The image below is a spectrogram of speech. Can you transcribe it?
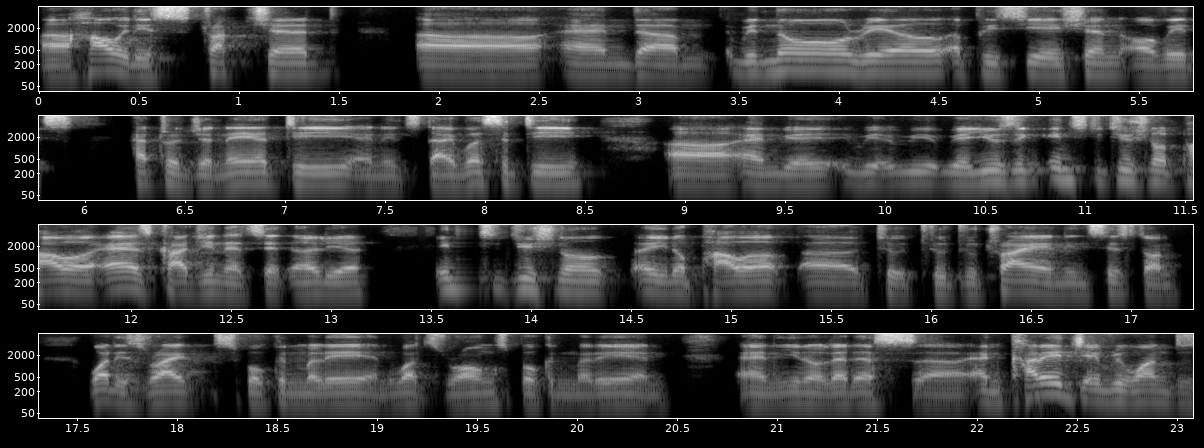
uh, how it is structured, uh, and um, with no real appreciation of its heterogeneity and its diversity. Uh, and we, we, we are using institutional power, as Kar Jin had said earlier, institutional uh, you know power uh, to, to, to try and insist on what is right spoken Malay and what's wrong spoken Malay, and and you know let us uh, encourage everyone to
